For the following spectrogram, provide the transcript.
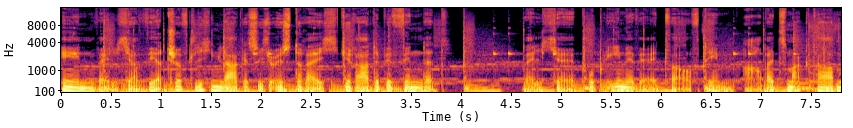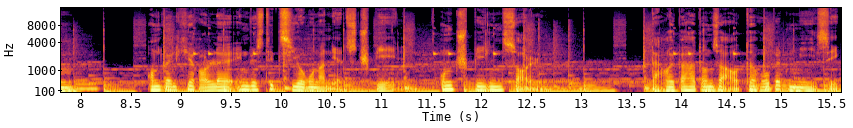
In welcher wirtschaftlichen Lage sich Österreich gerade befindet, welche Probleme wir etwa auf dem Arbeitsmarkt haben und welche Rolle Investitionen jetzt spielen und spielen sollen. Darüber hat unser Autor Robert Miesig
